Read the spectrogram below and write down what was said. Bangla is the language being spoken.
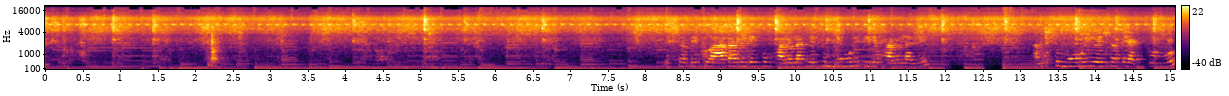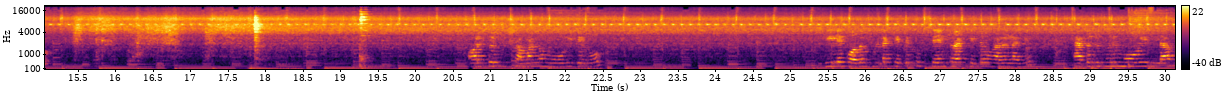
সাথে একটু আদা দিলে খুব ভালো লাগে, একটু মৌরি দিলে ভালো লাগে। আমি একটু মৌরি এর সাথে অ্যাড করব। অল্প একটু সামান্য মৌরি দেব। দিলে কদম ফুলটা খেতে খুব সেন্ট হয়, খেতেও ভালো লাগে। এতটুকুনি মৌরি দিলাম।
